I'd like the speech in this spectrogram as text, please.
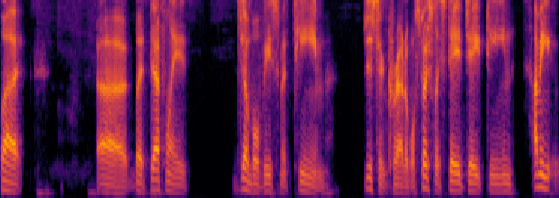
but, uh, but definitely Jumbo Visma team, just incredible, especially stage 18. I mean,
